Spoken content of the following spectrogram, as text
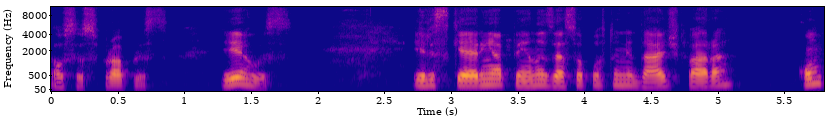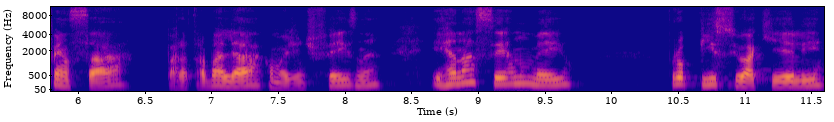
aos seus próprios erros, eles querem apenas essa oportunidade para compensar, para trabalhar, como a gente fez, né? E renascer no meio propício àquele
